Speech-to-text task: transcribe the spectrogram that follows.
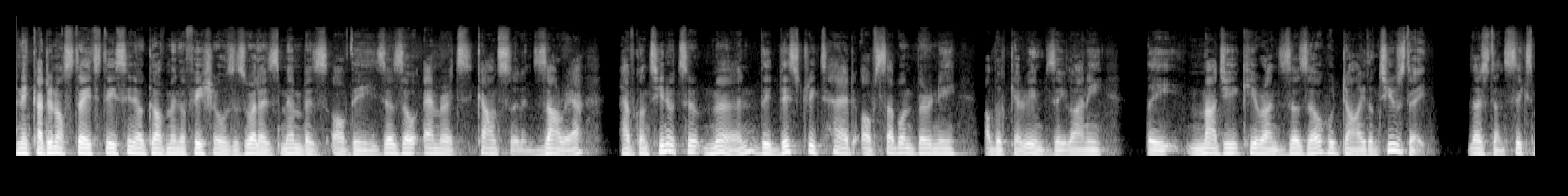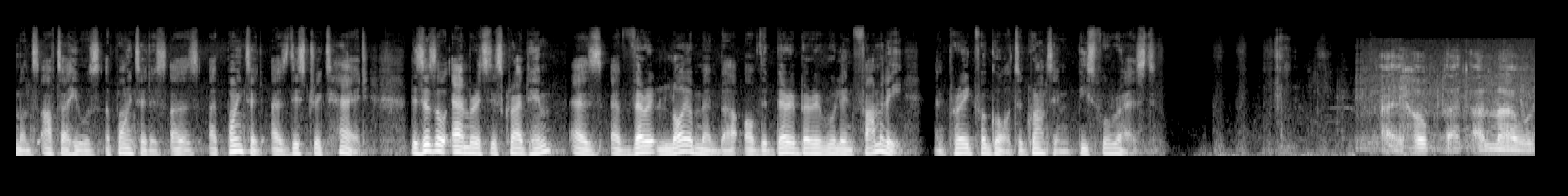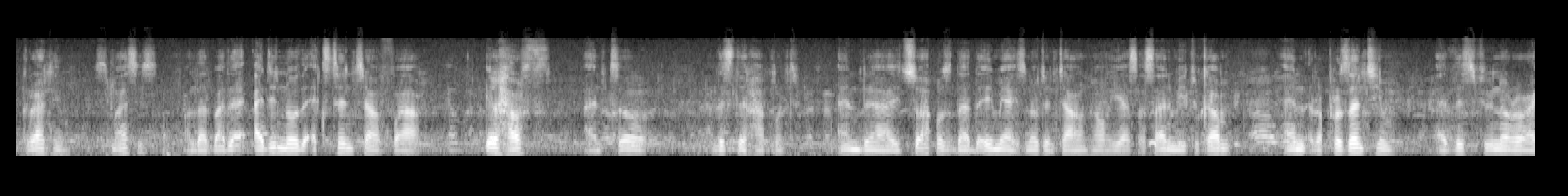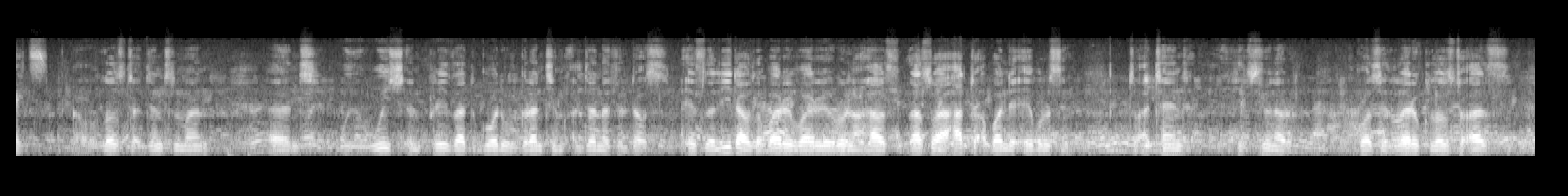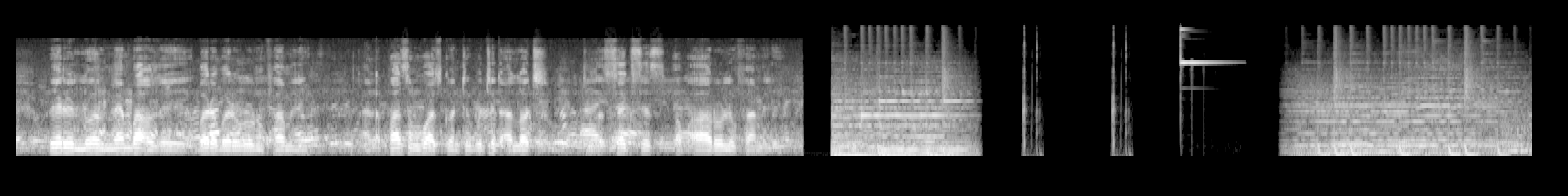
And in Kaduna State, the senior government officials as well as members of the Zazzau Emirates Council in Zaria have continued to mourn the district head of Sabon Birni, Abdul Karim Zailani, the Maji Kiran Zazzau, who died on Tuesday, less than six months after he was appointed as, as appointed as district head. The Zazzau Emirates described him as a very loyal member of the Beriberi ruling family and prayed for God to grant him peaceful rest. I hope that Allah will grant him his mercies on that. But I, I didn't know the extent of uh, ill health until this thing happened. And uh, it so happens that the emir is not in town. How he has assigned me to come and represent him at this funeral rites. I lost gentleman and we wish and pray that God will grant him Al Jannah Firdaus. As the leader of the Beriberi ruling house, that's why I had to abandon everything to attend his funeral because he's very close to us, very loyal member of the Beriberi ruling family, and a person who has contributed a lot to the success of our ruling family.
